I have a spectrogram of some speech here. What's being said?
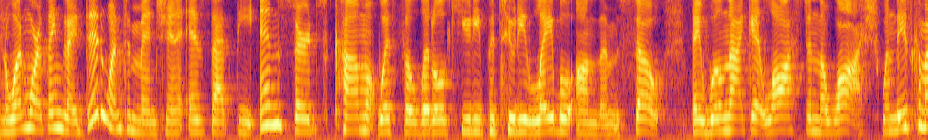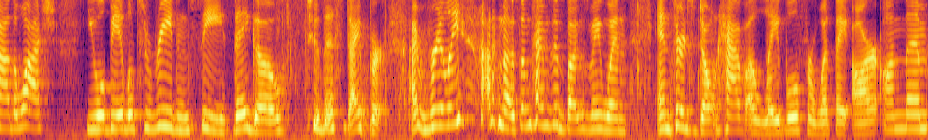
And one more thing that I did want to mention is that the inserts come with the little cutie patootie label on them, so they will not get lost in the wash. When these come out of the wash, you will be able to read and see they go to this diaper. I really, I don't know, sometimes it bugs me when inserts don't have a label for what they are on them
